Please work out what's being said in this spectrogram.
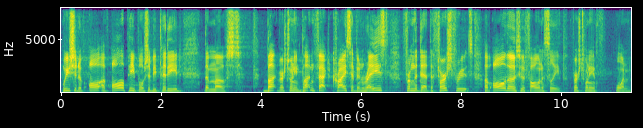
we should have all of all people should be pitied the most. But, verse 20, but in fact, Christ had been raised from the dead, the first fruits of all those who had fallen asleep. Verse 21.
